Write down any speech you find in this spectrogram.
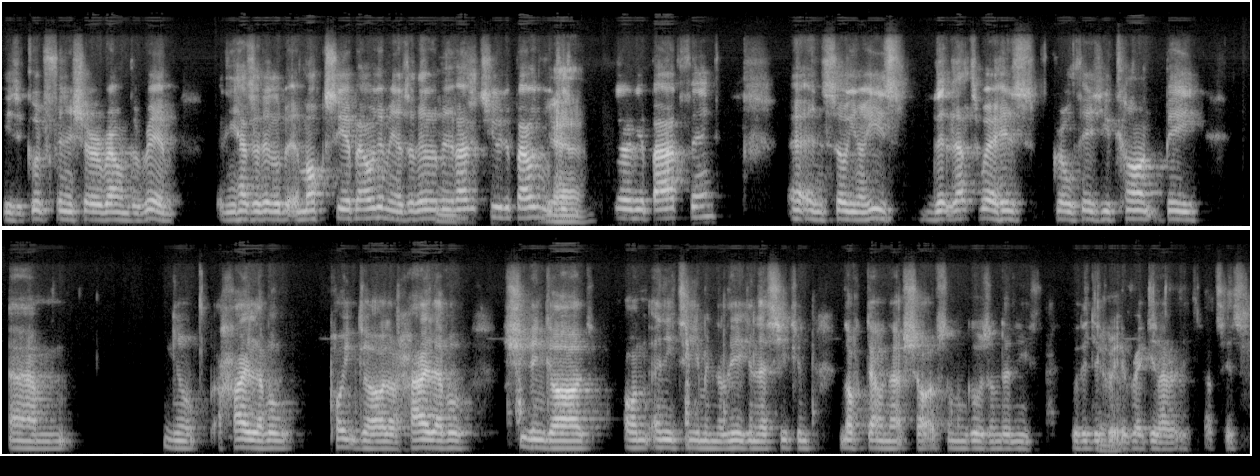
He's a good finisher around the rim, and he has a little bit of moxie about him. He has a little bit of mm. attitude about him, which yeah. isn't necessarily a bad thing. And so you know he's th- that's where his growth is. You can't be, um, you know, a high level point guard or high level shooting guard on any team in the league unless you can knock down that shot if someone goes underneath with a degree of regularity. That's his.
